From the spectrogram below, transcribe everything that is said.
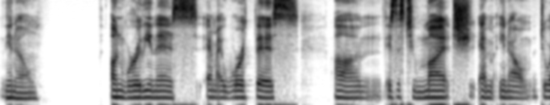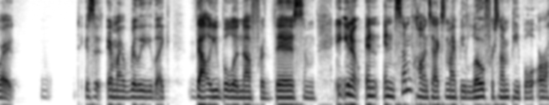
you know, unworthiness, am I worth this? Um, is this too much? Am, you know, do I, is it, am I really like valuable enough for this and you know in in some contexts it might be low for some people or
